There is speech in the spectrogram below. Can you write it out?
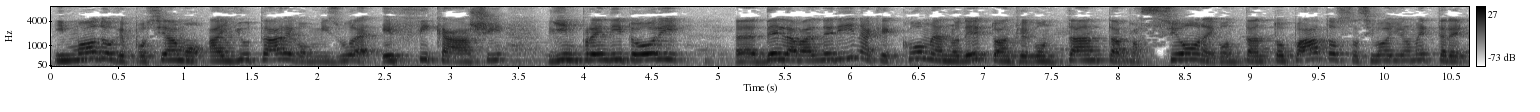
in modo che possiamo aiutare con misure efficaci gli imprenditori eh, della Valnerina che come hanno detto anche con tanta passione, con tanto pathos si vogliono mettere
